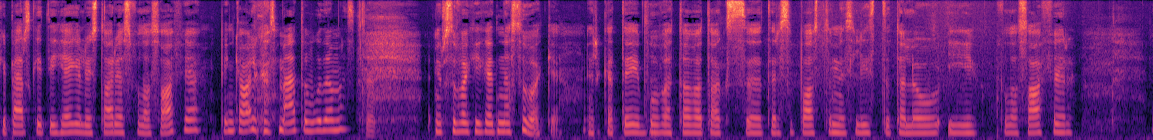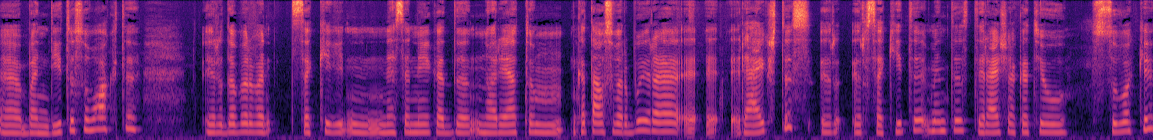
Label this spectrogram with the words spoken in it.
kai perskaitai Hegelio istorijos filosofiją, 15 metų būdamas. Taip ir suvokiai, kad nesuvoki. Ir kad tai buvo tavo toks e, tarsi postumis lysti toliau į filosofiją ir e, bandyti suvokti. Ir dabar, va, sakai, neseniai, kad norėtum, kad tau svarbu yra e, e, reikštis ir, ir sakyti mintis, tai reiškia, kad jau suvoki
